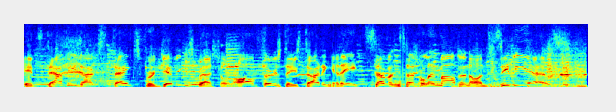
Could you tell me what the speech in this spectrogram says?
It's Daffy Duck's Thanks for Giving Special, all Thursday starting at 8, 7 Central and Mountain on CBS.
